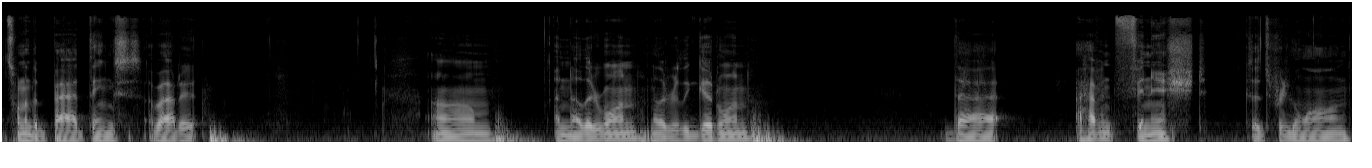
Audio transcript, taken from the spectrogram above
that's one of the bad things about it. Um, another one, another really good one that I haven't finished because it's pretty long,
